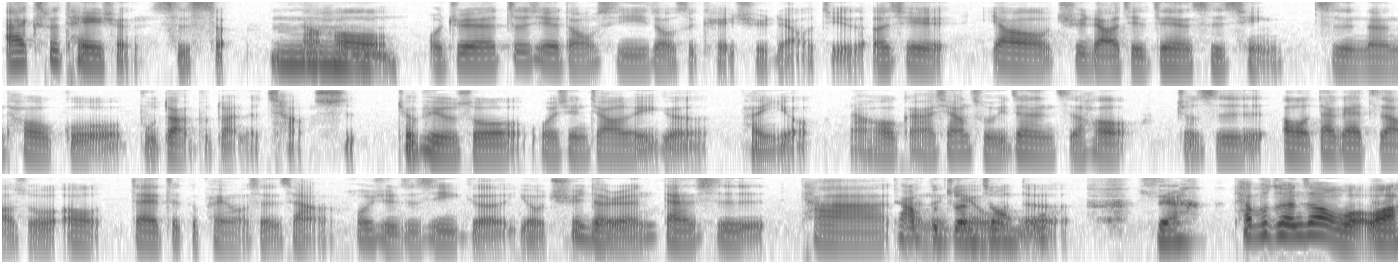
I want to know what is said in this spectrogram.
expectation 是什么？然后我觉得这些东西都是可以去了解的，而且要去了解这件事情，只能透过不断不断的尝试。就比如说，我先交了一个朋友，然后跟他相处一阵子之后。就是哦，大概知道说哦，在这个朋友身上，或许这是一个有趣的人，但是他他不尊重的，这样他不尊重我哇，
